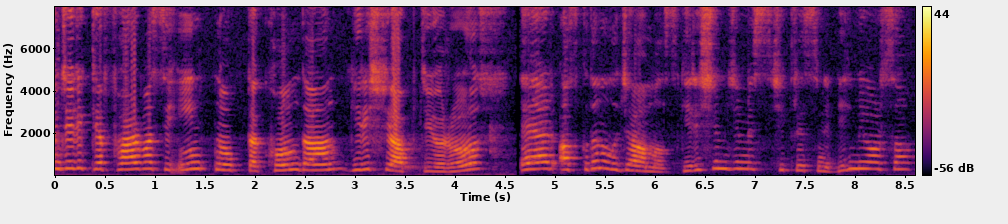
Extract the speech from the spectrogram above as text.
Öncelikle pharmacyint.com'dan giriş yap diyoruz. Eğer askıdan alacağımız girişimcimiz şifresini bilmiyorsa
